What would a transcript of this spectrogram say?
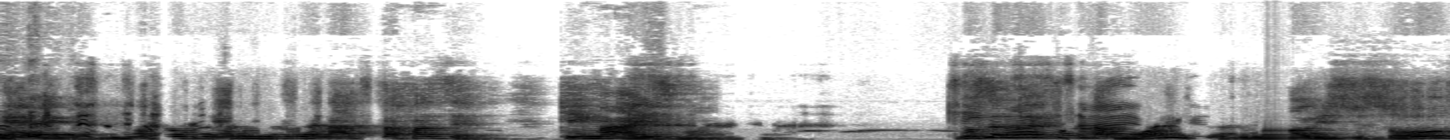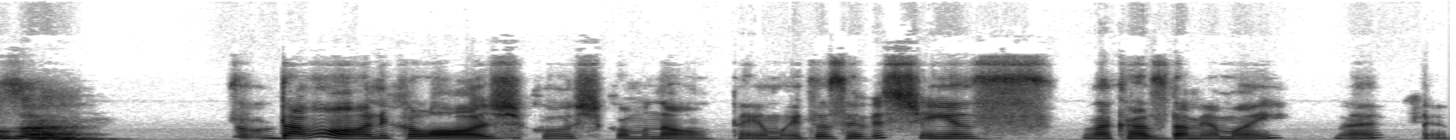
É, vocês não estão vendo, mas o Renato está fazendo. Quem mais, Mônica? Quem Você não é mais? fã da Mônica? Do Maurício de Souza? Da Mônica, lógico. Como não? Tenho muitas revistinhas na casa da minha mãe, né? Que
